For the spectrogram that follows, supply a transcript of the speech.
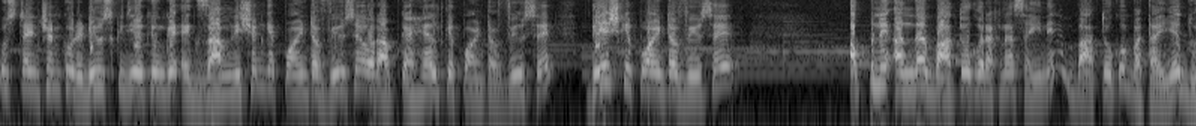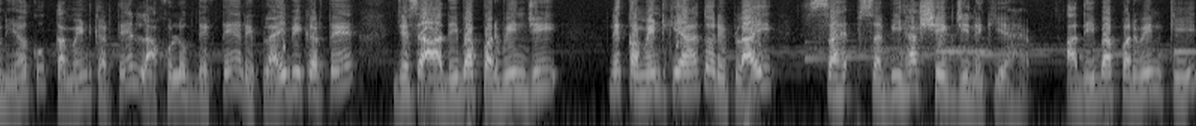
उस टेंशन को रिड्यूस कीजिए क्योंकि एग्जामिनेशन के पॉइंट ऑफ़ व्यू से और आपका हेल्थ के पॉइंट ऑफ़ व्यू से, देश के पॉइंट ऑफ़ व्यू से अपने अंदर बातों को रखना सही नहीं, बातों को बताइए, दुनिया को कमेंट करते हैं, लाखों लोग देखते हैं रिप्लाई भी करते हैं। जैसे आदिबा परवीन जी ने कमेंट किया है तो रिप्लाई सबीहा शेख जी ने किया है। आदिबा परवीन की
